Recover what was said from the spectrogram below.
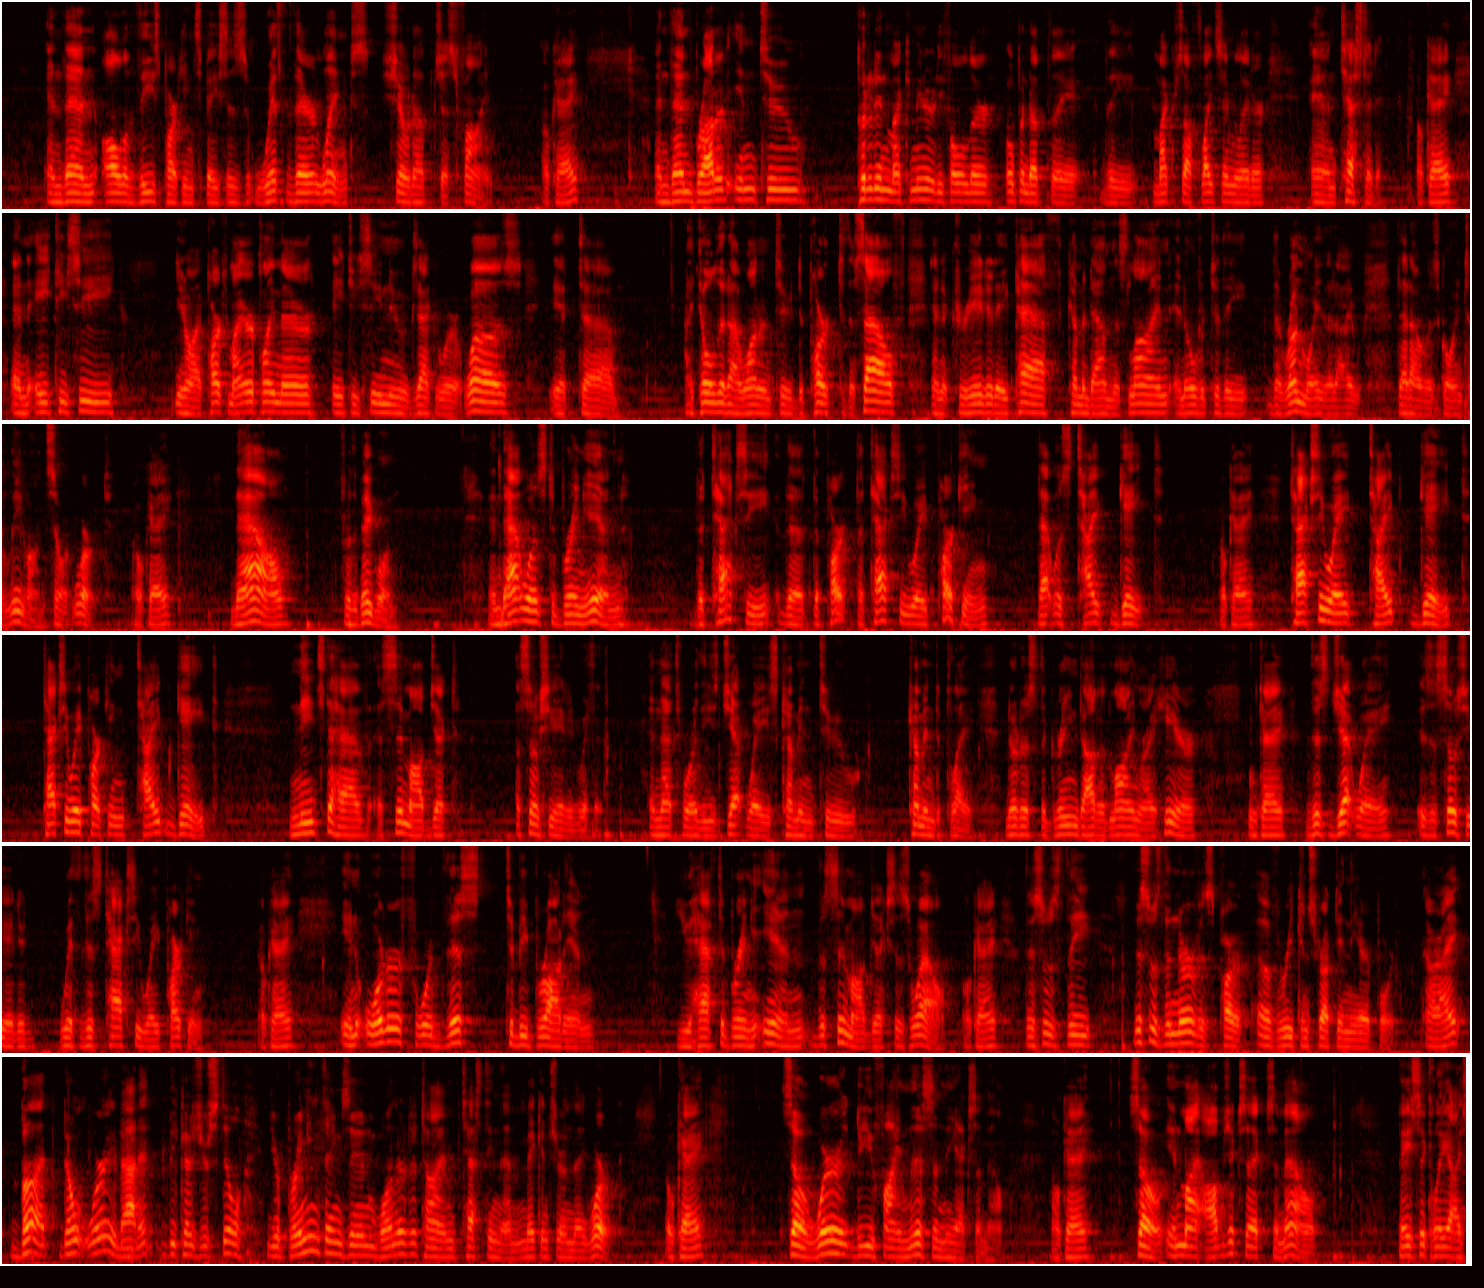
and then all of these parking spaces with their links showed up just fine. Okay? And then brought it into, put it in my community folder, opened up the, the Microsoft Flight Simulator, and tested it okay? And ATC, you know, I parked my airplane there. ATC knew exactly where it was. It, uh, I told it I wanted to depart to the south, and it created a path coming down this line and over to the the runway that I that I was going to leave on. So it worked. Okay. Now for the big one, and that was to bring in the taxi, the, the park, the taxiway parking, that was type gate. Okay? Taxiway type gate, taxiway parking type gate needs to have a sim object associated with it. And that's where these jetways come into come into play. Notice the green dotted line right here. Okay? This jetway is associated with this taxiway parking. Okay? In order for this to be brought in, you have to bring in the sim objects as well. Okay? This was the this was the nervous part of reconstructing the airport. All right? But don't worry about it because you're still you're bringing things in one at a time, testing them, making sure they work. Okay? So where do you find this in the XML? Okay, so in my objects XML, basically I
